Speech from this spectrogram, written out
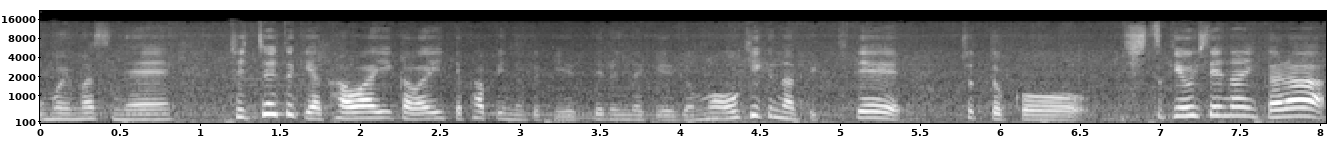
思いますね。ちっちゃい時は可愛い可愛いってパピーの時言ってるんだけれども大きくなってきてちょっとこうしつけをしてないから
